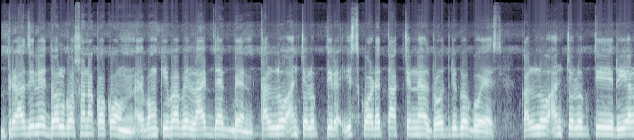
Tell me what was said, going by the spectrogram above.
ব্রাজিলের দল ঘোষণা কখন এবং কীভাবে লাইভ দেখবেন? কার্লো আঞ্চলক্তির স্কোয়াডে থাকছেন না Rodrygo Goes. Carlo Ancelotti Real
